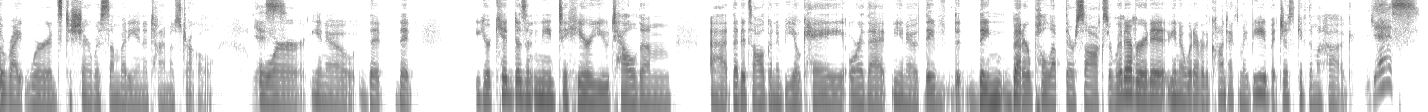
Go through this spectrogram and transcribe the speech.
the right words to share with somebody in a time of struggle Yes. or, you know, that that your kid doesn't need to hear you tell them uh, that it's all going to be okay or that you know they've they better pull up their socks or whatever it is you know whatever the context may be but just give them a hug yes.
